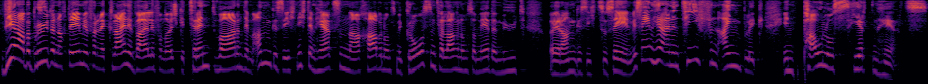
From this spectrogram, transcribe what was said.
Wir aber, Brüder, nachdem wir für eine kleine Weile von euch getrennt waren, dem Angesicht, nicht dem Herzen nach, haben uns mit großem Verlangen umso mehr bemüht, euer Angesicht zu sehen. Wir sehen hier einen tiefen Einblick in Paulus Hirtenherz.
